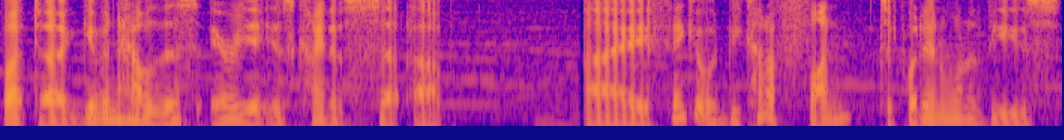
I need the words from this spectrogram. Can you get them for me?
But uh, given how this area is kind of set up, I think it would be kind of fun to put in one of these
